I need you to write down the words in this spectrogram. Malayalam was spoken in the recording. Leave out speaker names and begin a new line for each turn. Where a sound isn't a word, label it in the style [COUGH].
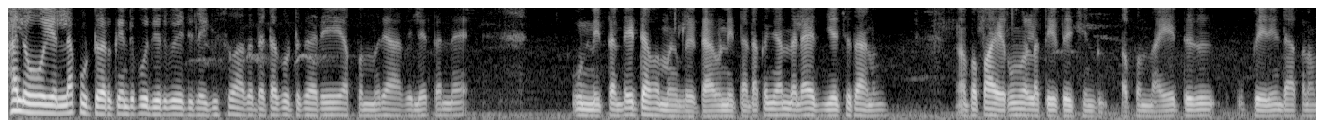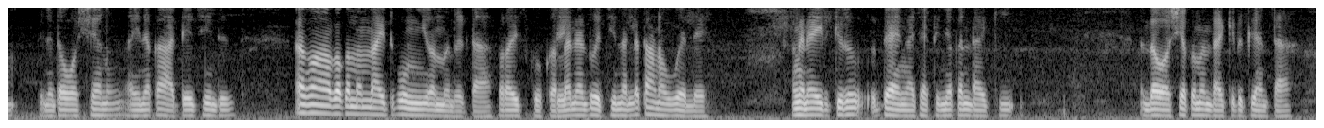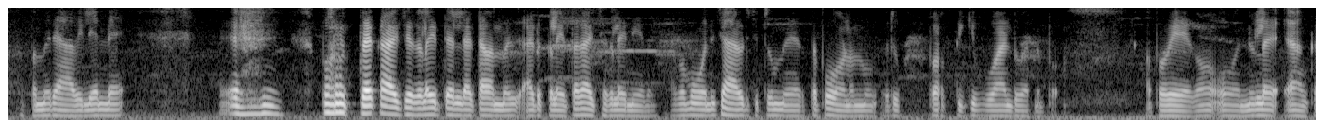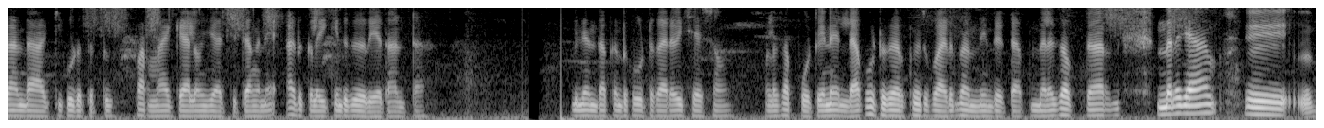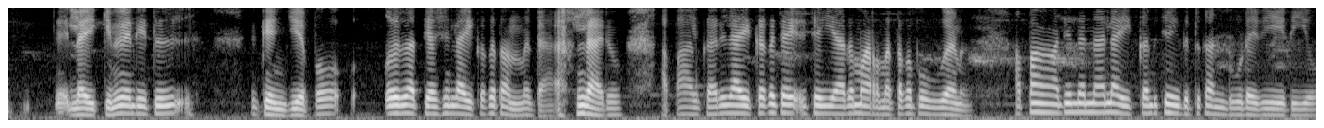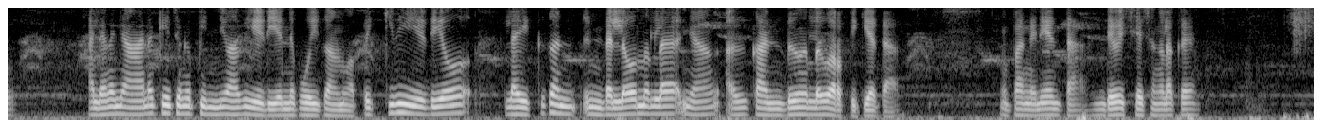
ഹലോ എല്ലാ കൂട്ടുകാർക്കും എന്റെ പുതിയൊരു വീട്ടിലേക്ക് സ്വാഗതം കേട്ടോ കൂട്ടുകാരെ. അപ്പം രാവിലെ തന്നെ ഉണ്ണിത്തണ്ടായിട്ടാണ് വന്നത് കേട്ടോ. ഉണ്ണിത്തണ്ടൊക്കെ ഞാൻ ഇന്നലെ അരിഞ്ഞ് വെച്ചതാണ്. അപ്പോൾ പയറും വെള്ളത്തിൽ ഇട്ട് വെച്ചിട്ടുണ്ട്. അപ്പം നന്നായിട്ടൊരു ഉപ്പേരി ഉണ്ടാക്കണം. പിന്നെ ദോശയാണ് അതിനൊക്കെ ആട്ടി വെച്ചിട്ടുണ്ട്. അപ്പം അതൊക്കെ നന്നായിട്ട് പൊങ്ങി വന്നിട്ടുണ്ട് കേട്ടോ. അപ്പോൾ റൈസ് കുക്കറിൽ രണ്ട് വെച്ച് നല്ല തണവുമല്ലേ അങ്ങനെ അതിലേക്കൊരു തേങ്ങാ ചട്ടിനിയൊക്കെ ഉണ്ടാക്കി ദോശയൊക്കെ ഒന്ന് ഉണ്ടാക്കിയെടുക്കുക കേട്ടോ. അപ്പം രാവിലെ തന്നെ പുറത്തെ കാഴ്ചകളായിട്ടല്ല കേട്ടോ വന്ന് അടുക്കളയിലത്തെ കാഴ്ചകൾ തന്നെയാണ്. അപ്പോൾ മോന് ചായ പിടിച്ചിട്ട് നേരത്തെ പോകണമെന്ന് ഒരു പുറത്തേക്ക് പോകാണ്ട് പറഞ്ഞപ്പോൾ അപ്പോൾ വേഗം ഓനുള്ള ഞങ്ങൾക്ക് ആക്കി കൊടുത്തിട്ട് പറഞ്ഞയക്കാലോ വിചാരിച്ചിട്ട് അങ്ങനെ അടുക്കളയ്ക്ക് കയറിയതാണ് കേട്ടോ പിന്നെ എന്തൊക്കെയുണ്ട് കൂട്ടുകാരെ വിശേഷം? നമ്മളെ സപ്പോർട്ട് ചെയ്യുന്ന എല്ലാ കൂട്ടുകാർക്കും ഒരുപാട് നന്ദിയുണ്ട് കേട്ടോ അപ്പം ഇന്നലെ സ്വപ്ന ഇന്നലെ ഞാൻ ലൈക്കിന് വേണ്ടിയിട്ട് കെഞ്ചിയപ്പോൾ ഒരു അത്യാവശ്യം ലൈക്കൊക്കെ തന്നിട്ടാ [LAUGHS] എല്ലാവരും അപ്പോൾ ആൾക്കാർ ലൈക്കൊക്കെ ചെയ്യാതെ മറന്നിട്ടൊക്കെ പോവുകയാണ്. അപ്പോൾ ആദ്യം തന്നെ ആ ലൈക്ക് കണ്ട് ചെയ്തിട്ട് കണ്ടുകൂടെ വീഡിയോ അല്ലെങ്കിൽ ഞാനൊക്കെ വെച്ചെങ്കിൽ പിന്നെയും ആ വീഡിയോ തന്നെ പോയി കാണും. അപ്പോൾ എനിക്ക് വീഡിയോ ലൈക്ക് കൺ ഉണ്ടല്ലോ എന്നുള്ള ഞാൻ അത് കണ്ട് എന്നുള്ളത് ഉറപ്പിക്കുക കേട്ടാ അപ്പം അങ്ങനെയാണ് കേട്ടാ എന്റെ വിശേഷങ്ങളൊക്കെ.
